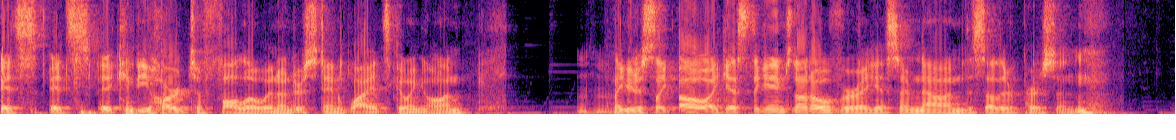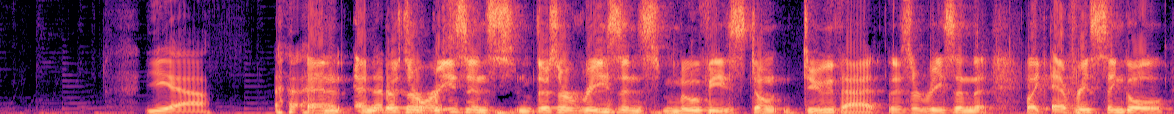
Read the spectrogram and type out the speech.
it's it's it can be hard to follow and understand why it's going on. Mm-hmm. Like you're just like oh i guess the game's not over. I guess i'm now i'm this other person. Yeah. and and, of there's a course- reason there's a reasons movies don't do that. There's a reason that like every single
